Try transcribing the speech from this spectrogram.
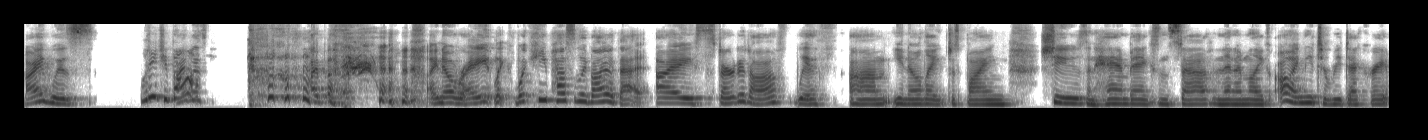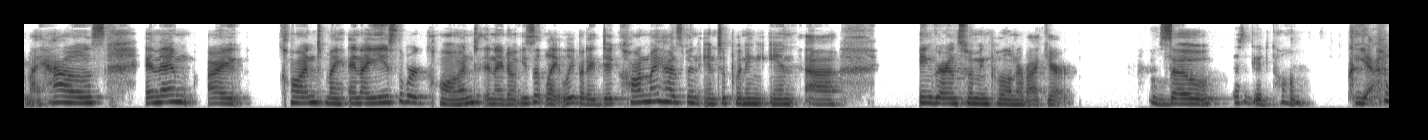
I was. What did you buy? I, was, I, I know, right? Like, what can you possibly buy with that? I started off with, um, you know, like just buying shoes and handbags and stuff. And then I'm like, oh, I need to redecorate my house. And then I conned my, and I use the word conned and I don't use it lightly, but I did con my husband into putting in a in ground swimming pool in our backyard. Ooh, so that's a good con. yeah.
